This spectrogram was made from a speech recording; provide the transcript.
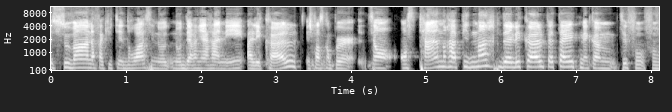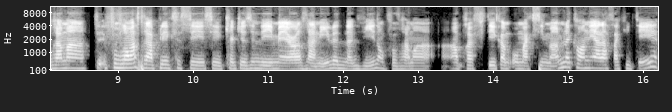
souvent, la faculté de droit, c'est nos, nos dernières année à l'école. Et je pense qu'on peut, on, on se tanne rapidement de l'école peut-être, mais comme, tu sais, faut, faut vraiment, faut vraiment se rappeler que c'est, c'est quelques-unes des meilleures années là, de notre vie. Donc, faut vraiment en profiter comme au maximum là, quand on est à la faculté.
